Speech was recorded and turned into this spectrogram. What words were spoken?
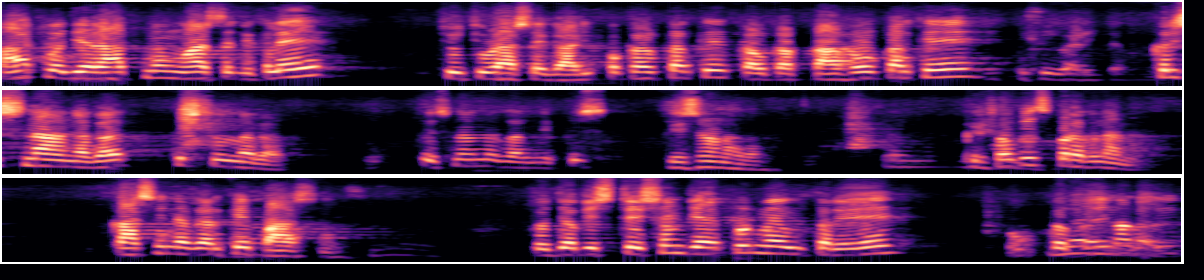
आठ बजे रात में वहाँ से निकले चुचुड़ा से गाड़ी पकड़ करके कलकत्ता हो करके इसी गाड़ी कृष्णा नगर कृष्ण नगर कृष्णा नगर में कृष्ण नगर चौबीस परगना में काशी नगर के पास में। तो जब स्टेशन जयपुर में उतरे तो जयनगर।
